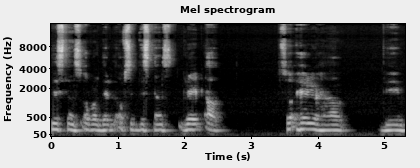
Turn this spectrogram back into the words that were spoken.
distance over there the offset distance grayed out. So here you have the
